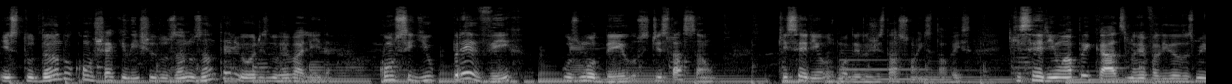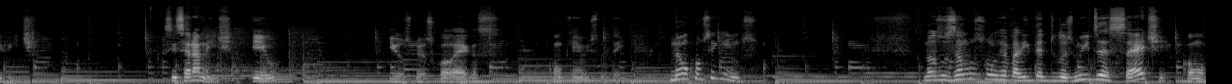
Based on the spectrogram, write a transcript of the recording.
estudando com o checklist dos anos anteriores do Revalida, conseguiu prever os modelos de estação, que seriam os modelos de estações, talvez, que seriam aplicados no Revalida 2020. Sinceramente, eu e os meus colegas com quem eu estudei não conseguimos. Nós usamos o Revalida de 2017 como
